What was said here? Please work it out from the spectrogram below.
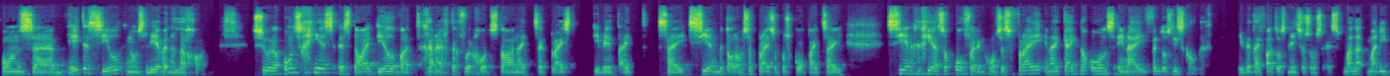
Ons uh, het 'n siel en ons lewe in 'n liggaam. So ons gees is daai deel wat geregtig voor God staan, hy sy prys, jy weet, hy sy seun betaal ons 'n prys op ons kop. Hy het sy seun gegee as 'n offer en ons is vry en hy kyk na ons en hy vind ons nie skuldig. Jy weet hy vat ons net soos ons is. Maar maar die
